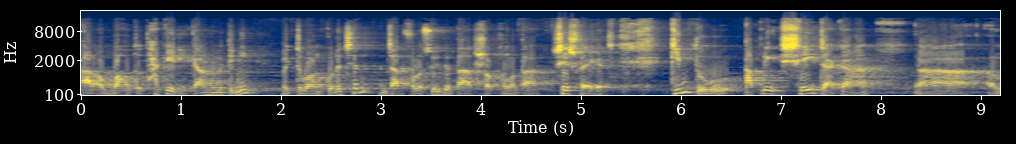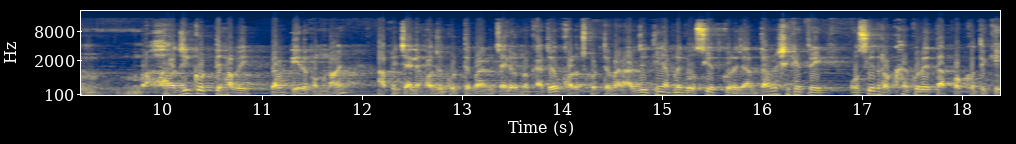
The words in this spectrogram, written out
আর অব্যাহত থাকেনি। কারণ হলো তিনি মৃত্যুবরণ করেছেন, যার ফলশ্রুতিতে তার সক্ষমতা শেষ হয়ে গেছে। কিন্তু আপনি সেই টাকা হজই করতে হবে, ব্যাপারটি এরকম নয়। আপনি চাইলে হজও করতে পারেন, চাইলে অন্য কাজেও খরচ করতে পারেন। আর যদি তিনি আপনাকে ওসিয়ত করে যান, তাহলে সেক্ষেত্রে ওসিয়ত রক্ষা করে তার পক্ষ থেকে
